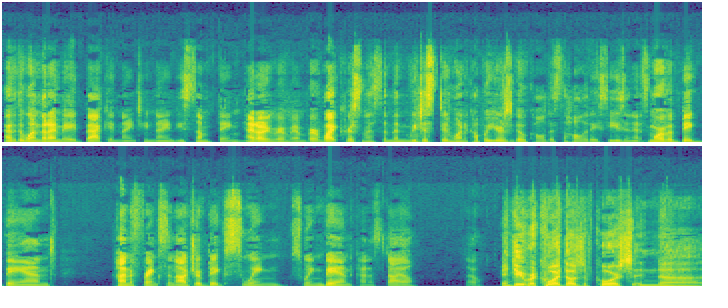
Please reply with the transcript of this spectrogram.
I have the one that I made back in 1990 something. I don't even remember White Christmas, and then we just did one a couple years ago called "It's the Holiday Season." It's more of a big band, kind of Frank Sinatra, big swing swing band kind of style. So and do you record those, of course, in uh,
